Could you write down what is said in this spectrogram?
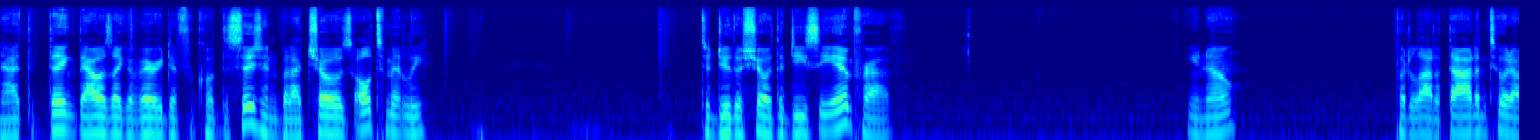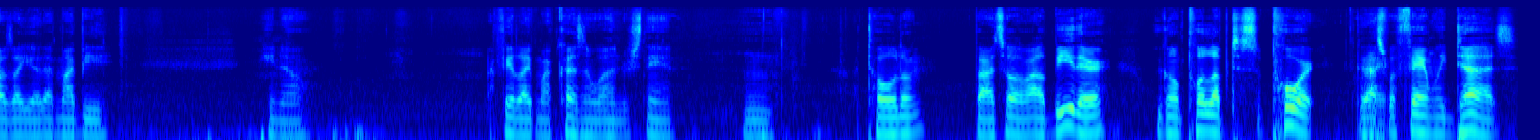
And I had to think that was like a very difficult decision, but I chose ultimately to do the show at the DC Improv. You know, put a lot of thought into it. I was like, yo, that might be, you know, I feel like my cousin will understand. Mm. I told him, but I told him I'll be there. We're gonna pull up to support because that's what family does.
